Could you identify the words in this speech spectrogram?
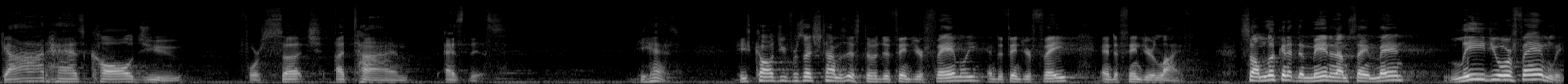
God has called you for such a time as this. He has. He's called you for such a time as this to defend your family and defend your faith and defend your life. So I'm looking at the men and I'm saying, man, lead your family.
